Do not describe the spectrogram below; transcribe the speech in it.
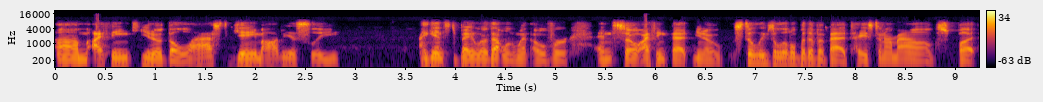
Um, I think, you know, the last game, obviously, against Baylor. That one went over, and so I think that you know still leaves a little bit of a bad taste in our mouths. But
